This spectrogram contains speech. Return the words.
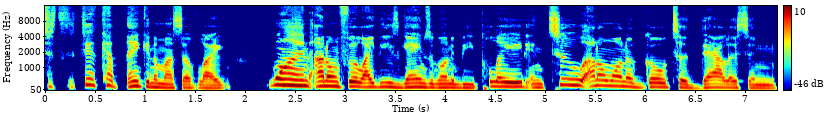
just, just kept thinking to myself like one, I don't feel like these games are going to be played, and two, I don't want to go to Dallas and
